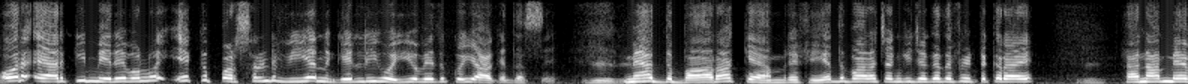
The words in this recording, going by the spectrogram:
ਔਰ ਐਰ ਕੀ ਮੇਰੇ ਵੱਲੋਂ 1% ਵੀ ਅਣਗਹਿਲੀ ਹੋਈ ਹੋਵੇ ਤਾਂ ਕੋਈ ਆ ਕੇ ਦੱਸੇ। ਮੈਂ ਦੁਬਾਰਾ ਕੈਮਰੇ ਫੇਰ ਦੁਬਾਰਾ ਚੰਗੀ ਜਗ੍ਹਾ ਤੇ ਫਿੱਟ ਕਰਾਏ। ਹਨਾ ਮੈਂ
